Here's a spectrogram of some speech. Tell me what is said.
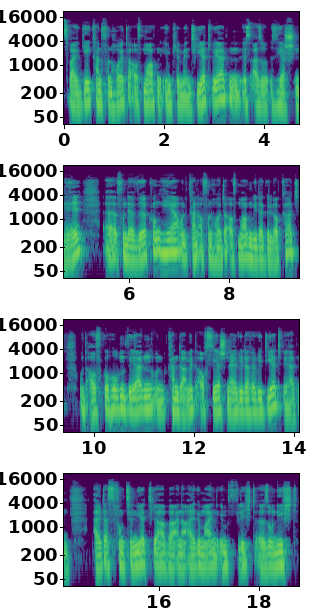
2G kann von heute auf morgen implementiert werden, ist also sehr schnell äh, von der Wirkung her und kann auch von heute auf morgen wieder gelockert und aufgehoben werden und kann damit auch sehr schnell wieder revidiert werden. All das funktioniert ja bei einer allgemeinen Impfpflicht äh, so nicht.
